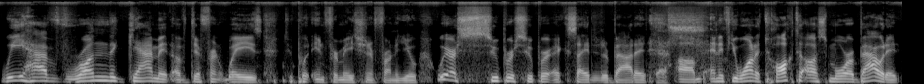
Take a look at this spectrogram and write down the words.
We have run the gamut of different ways to put information in front of you. We are super, super excited about it. Yes. Um, and if you want to talk to us more about it,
